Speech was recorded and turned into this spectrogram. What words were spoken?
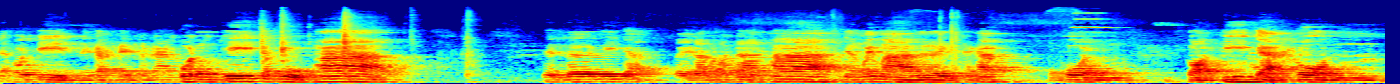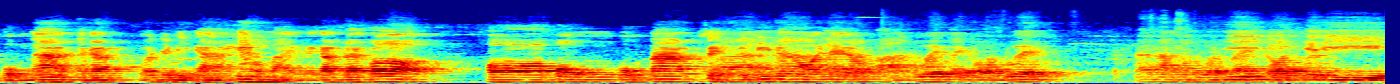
จากโต๊ะจีนนะครับเป็นคณะคนที่จะผูกผ้าเทรลเลอร์ที่จะไปรับประทานถ้ายังไม่มาเลยนะครับโกนก่อนที่จะโกนผมหน้านะครับ ก็จะมีการทิ้งใหม่นะครับ แล้วก็ พอปงผมนาคเสร็จเป็นที่เรียบร้อยแล้วผ่านด้วยไปดอนด้วยถ้านำขบวนที่ดอนเจดีย์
